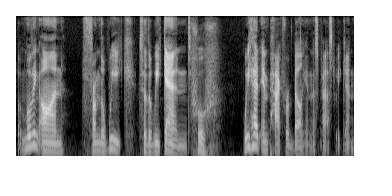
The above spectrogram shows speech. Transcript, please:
But moving on from the week to the weekend, Whew. we had Impact Rebellion this past weekend.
